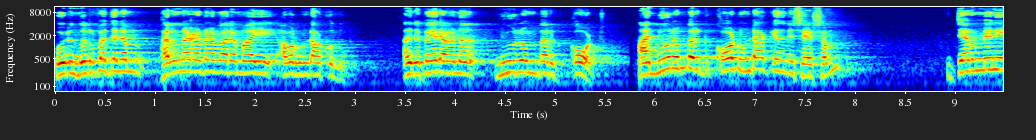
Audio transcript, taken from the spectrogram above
ഒരു നിർവചനം ഭരണഘടനാപരമായി അവർ ഉണ്ടാക്കുന്നു. അതിന്റെ പേരാണ് ന്യൂറംബർഗ് കോഡ്. ആ ന്യൂറംബർഗ് കോഡ് ഉണ്ടാക്കിയതിന് ശേഷം ജർമ്മനി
